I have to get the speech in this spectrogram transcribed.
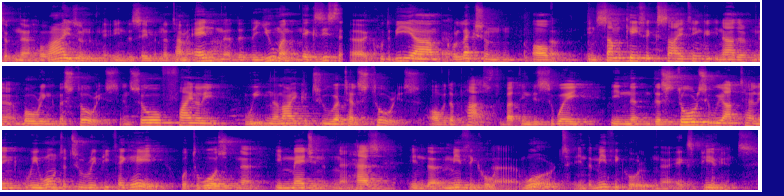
horizon in the same time, and the, human existence could be a collection of, in some case, exciting, in other, boring stories. And so, finally, we like to uh, tell stories of the past, but in this way, in uh, the stories we are telling, we wanted to repeat again what was uh, imagined uh, as in the mythical uh, world, in the mythical uh, experience.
